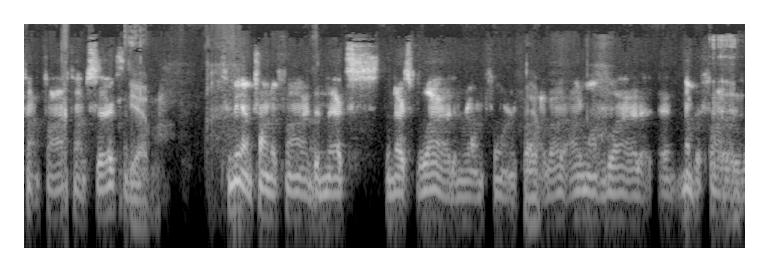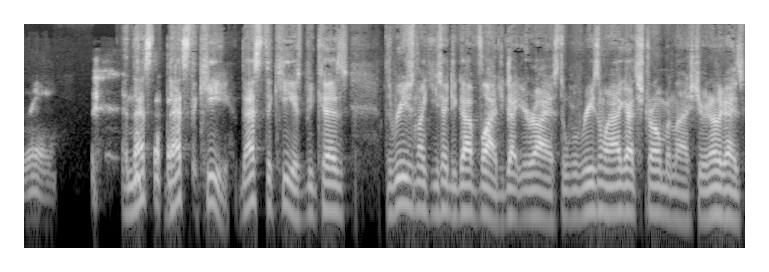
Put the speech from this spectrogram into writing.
top five, top six. And yeah, To me, I'm trying to find the next the next Vlad in round four and five. I, I want Vlad at, at number five overall. And that's that's the key. That's the key is because the reason, like you said, you got Vlad, you got Urias. The reason why I got Stroman last year and other guys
